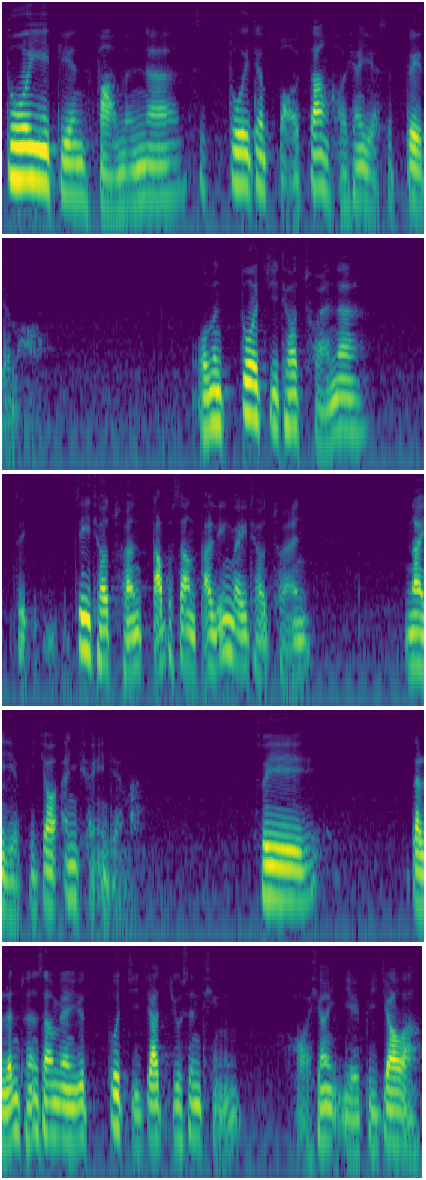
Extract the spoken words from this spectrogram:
多一点法门呢，是多一点保障，好像也是对的嘛。我们多几条船呢，这这一条船搭不上搭另外一条船，那也比较安全一点嘛。所以，在轮船上面有多几家救生艇，好像也比较啊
